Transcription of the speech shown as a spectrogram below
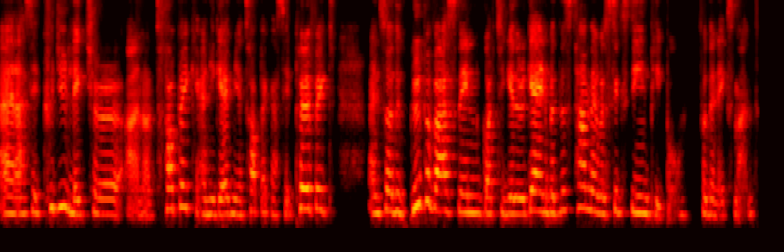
And I said, could you lecture on a topic? And he gave me a topic. I said, perfect. And so the group of us then got together again, but this time there were 16 people for the next month.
